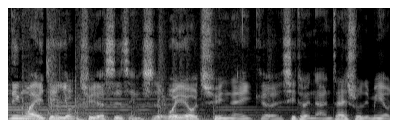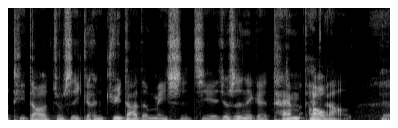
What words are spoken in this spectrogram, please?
另外一件有趣的事情是，我也有去那个细腿男在书里面有提到，就是一个很巨大的美食街，就是那个 Time Out。对，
